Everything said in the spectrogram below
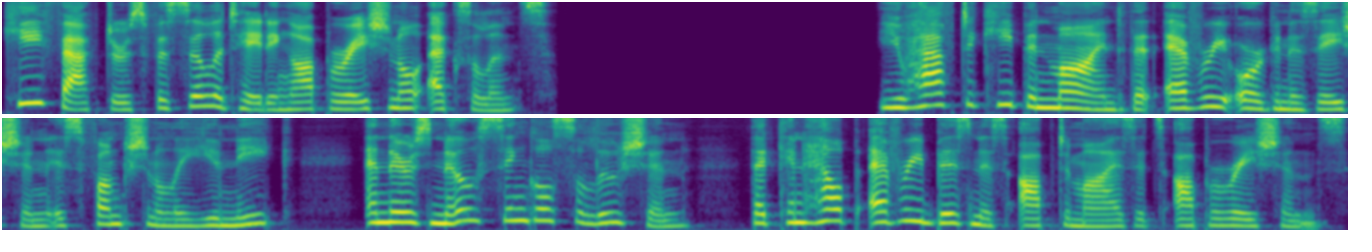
Key factors facilitating operational excellence. You have to keep in mind that every organization is functionally unique, and there's no single solution that can help every business optimize its operations.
